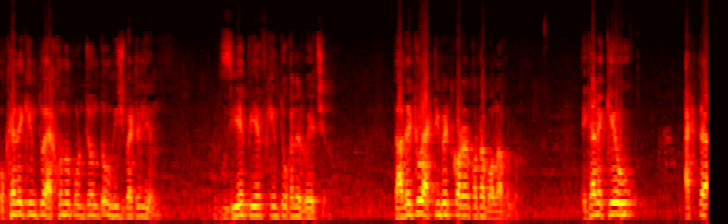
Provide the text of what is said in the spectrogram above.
ওখানে কিন্তু এখনও পর্যন্ত উনিশ ব্যাটালিয়ন সিএপিএফ কিন্তু ওখানে রয়েছে। তাদেরকেও অ্যাক্টিভেট করার কথা বলা হলো। এখানে কেউ একটা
